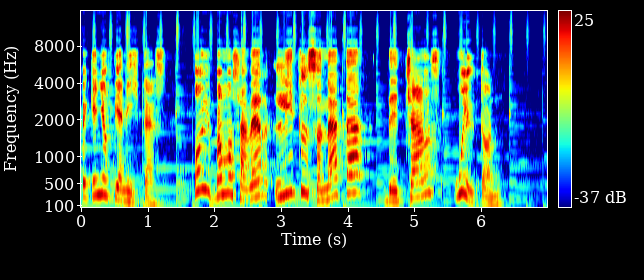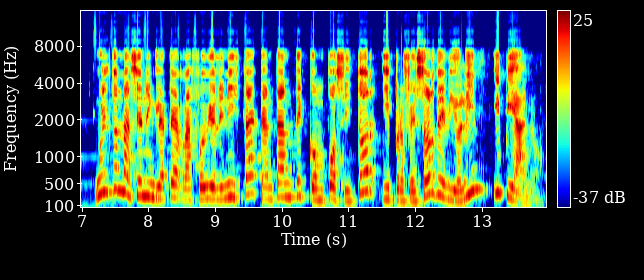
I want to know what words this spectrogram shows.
pequeños pianistas. Hoy vamos a ver Little Sonata de Charles Wilton. Wilton nació en Inglaterra, fue violinista, cantante, compositor y profesor de violín y piano.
